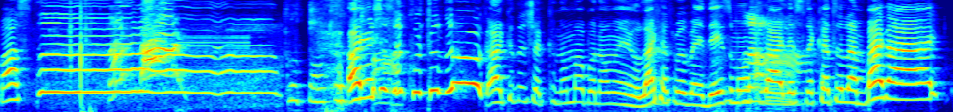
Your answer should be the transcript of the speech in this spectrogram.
Bastım. Ay yaşasın kurtulduk. Arkadaşlar kanalıma abone olmayı, like atmayı ve Daisy Monster ailesine katılın. Bay bay.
